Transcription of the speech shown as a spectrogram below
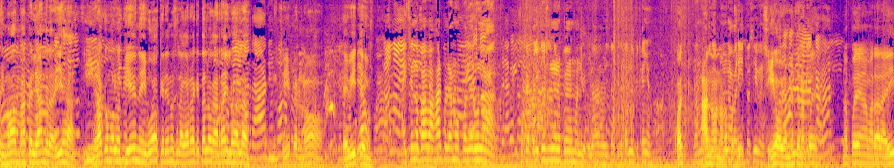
y más, más peleando la hija. Mira cómo lo tiene y vos queriéndose la agarrar, ¿qué tal lo agarrás y lo jalás? Sí, pero no, eviten. Ahí se nos va a bajar, pero le vamos a poner una. Porque el palito ese no lo podemos manipular ahorita porque está muy pequeño. ¿Cuál? Ah, no, no, no. pues varita, sí. ¿sí ves? Sí, obviamente no pueden, no pueden amarrar ahí.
